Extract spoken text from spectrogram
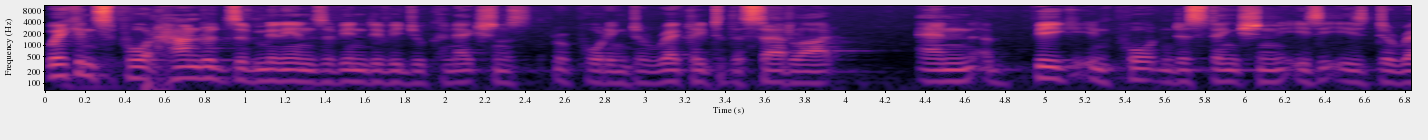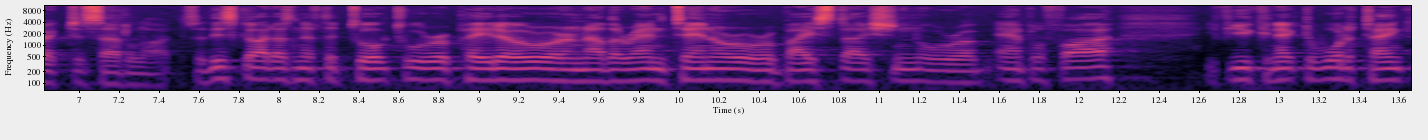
We can support hundreds of millions of individual connections reporting directly to the satellite, and a big important distinction is it is direct to satellite. So this guy doesn't have to talk to a repeater or another antenna or a base station or an amplifier. If you connect a water tank,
